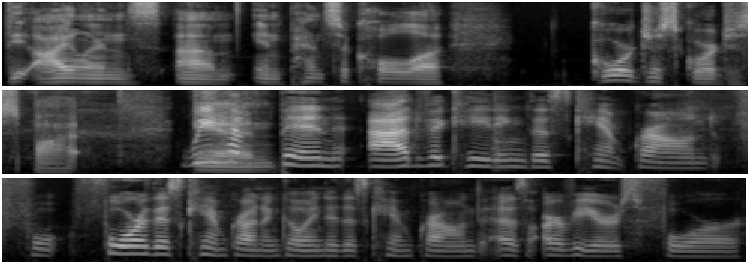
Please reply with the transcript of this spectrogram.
the islands um, in Pensacola, gorgeous, gorgeous spot. we and have been advocating this campground for for this campground and going to this campground as RVers for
